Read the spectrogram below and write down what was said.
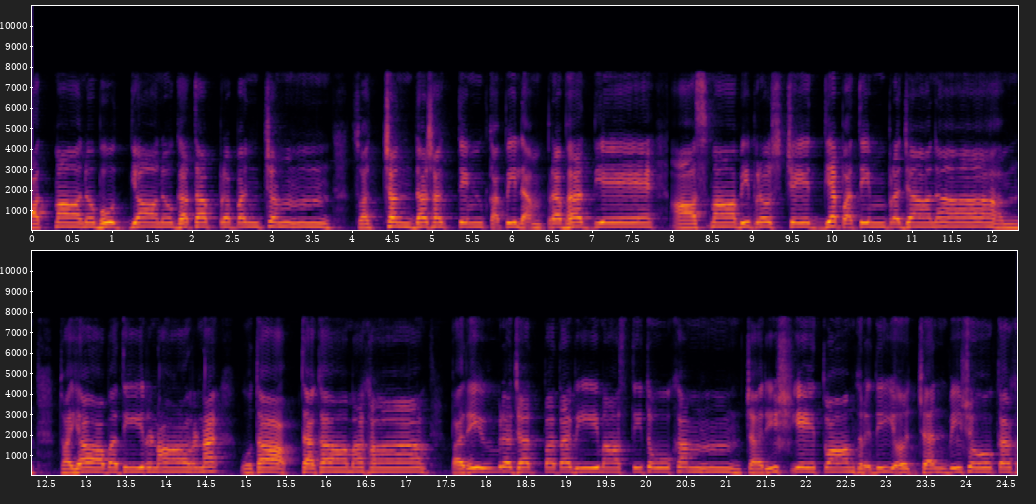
आत्मानुभूत्यानुगतप्रपञ्चं स्वच्छन्दशक्तिं कपिलं प्रभद्ये आस्माभिपृश्चेद्यपतिं प्रजानां त्वयावतीर्णार्ण उताप्तकामः परिव्रजत्पदवीमास्तितोऽहं चरिष्ये त्वां हृदि योज्जन्विशोकः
